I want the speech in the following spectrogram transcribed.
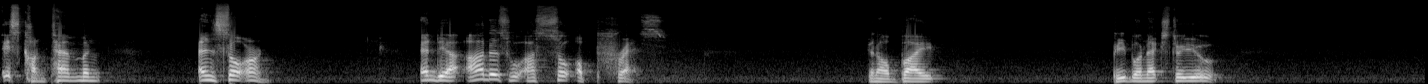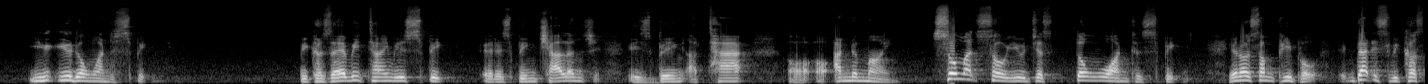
discontentment, and so on. And there are others who are so oppressed, you know, by people next to you. You, you don't want to speak. Because every time you speak, it is being challenged, is being attacked or, or undermined. So much so you just don't want to speak. You know, some people, that is because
